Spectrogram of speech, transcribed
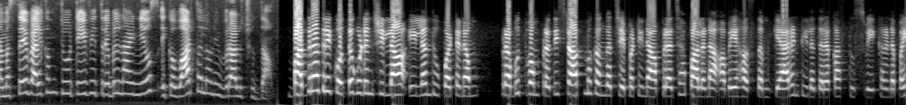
నమస్తే welcome to TV triple nine news. ఇక వార్తల్లోని వివరాలు చూద్దాం. భద్రాద్రి కొత్తగూడెం జిల్లా ఇల్లందు పట్టణం ప్రభుత్వం ప్రతిష్టాత్మకంగా చేపట్టిన ప్రజాపాలన అభయహస్తం గ్యారంటీల దరఖాస్తు స్వీకరణపై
